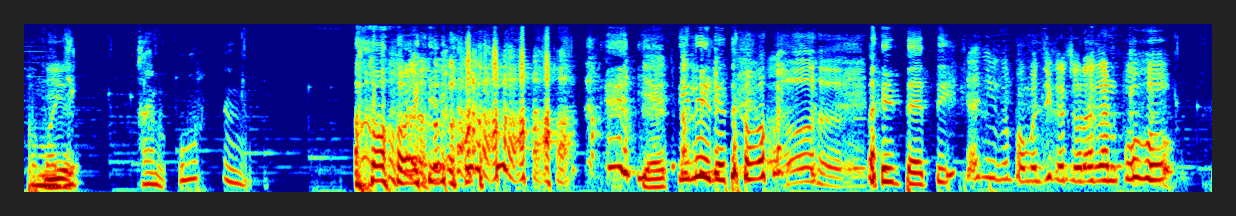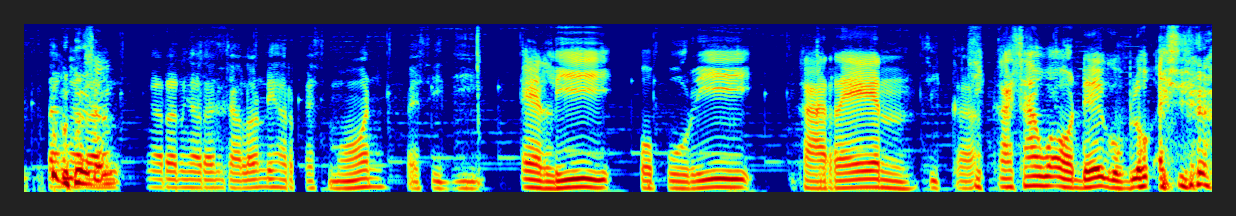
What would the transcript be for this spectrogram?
Pemajikan orang. Oh iya. Yeti li itu tuh. Oh, Lain Teti. anjing pamajikan sorangan poho. Ngaran ngaran-ngaran calon di Harvest Moon, PSG, Eli, Popuri, Karen, Cika, Cika sawa ode goblok aja.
